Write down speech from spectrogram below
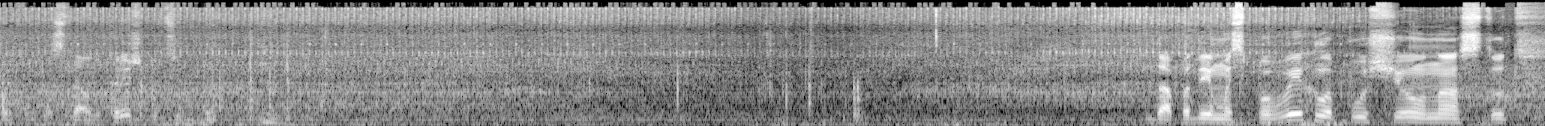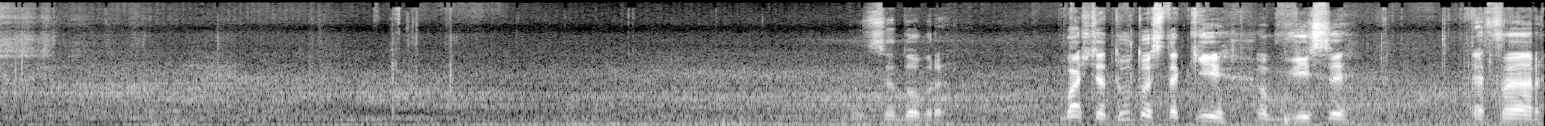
Потім поставлю кришку цю. Да, подивимось по вихлопу, що у нас тут. Все добре. Бачите, тут ось такі обвіси FR.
